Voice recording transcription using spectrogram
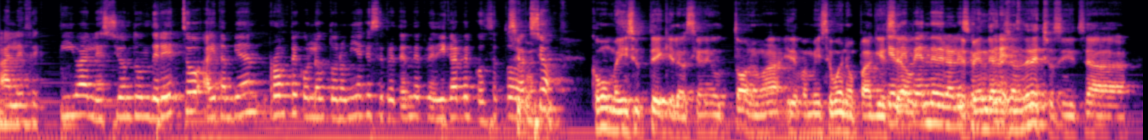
a la efectiva lesión de un derecho, ahí también rompe con la autonomía que se pretende predicar del concepto de acción. ¿Cómo me dice usted que la acción es autónoma? Y después me dice, bueno, para que, sea... Depende de la lesión depende de la lesión de derecho. Sí, o sea,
